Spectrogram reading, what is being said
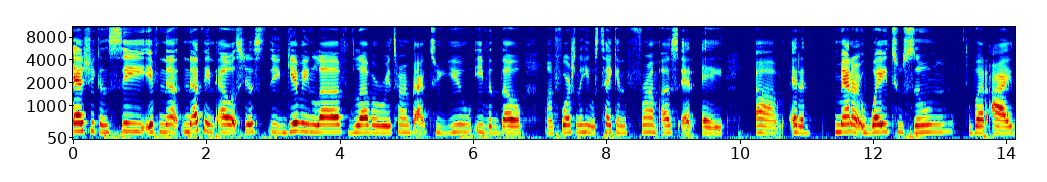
As you can see, if not, nothing else, just giving love, love will return back to you. Even though, unfortunately, he was taken from us at a um, at a manner way too soon. But I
